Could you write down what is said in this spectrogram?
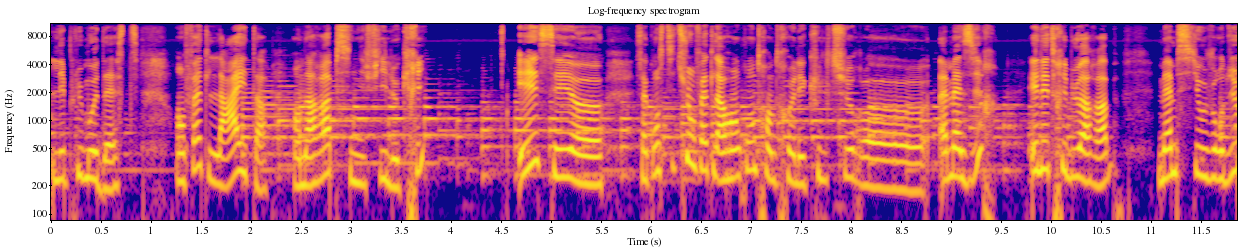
les plus modestes. En fait, l'Aïta en arabe signifie le cri. Et c'est, euh, ça constitue en fait la rencontre entre les cultures euh, et les tribus arabes. Même si aujourd'hui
